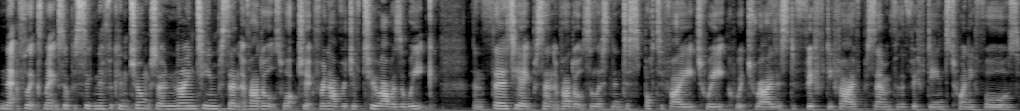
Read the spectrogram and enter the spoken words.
Netflix makes up a significant chunk, so 19% of adults watch it for an average of two hours a week, and 38% of adults are listening to Spotify each week, which rises to 55% for the 15 to 24s.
